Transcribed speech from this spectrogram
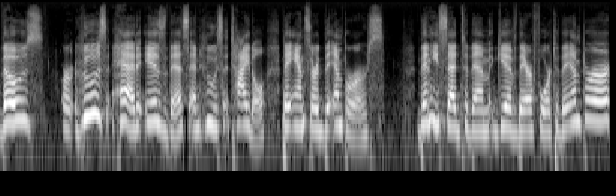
Those or whose head is this and whose title? They answered, The emperor's. Then he said to them, Give therefore to the emperor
